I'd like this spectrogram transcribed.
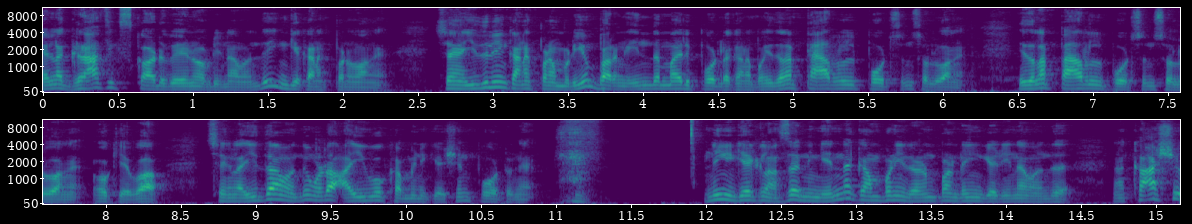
இல்லை கிராஃபிக்ஸ் கார்டு வேணும் அப்படின்னா வந்து இங்கே கனெக்ட் பண்ணுவாங்க. சரி இதுலேயும் கனெக்ட் பண்ண முடியும். பாருங்கள் இந்த மாதிரி போர்ட்டில் கனெக்ட் பண்ணி இதெல்லாம் பேரல் போர்ட்ஸ்னு சொல்லுவாங்க. இதெல்லாம் பேரல் போர்ட்ஸ்னு சொல்லுவாங்க. ஓகேவா சரிங்களா? இதான் வந்து உங்களோட ஐஓ கம்யூனிகேஷன் போர்ட்டுங்க நீங்கள் கேட்கலாம். சார் நீங்கள் என்ன கம்பெனி ரன் பண்ணுறீங்கன்னு கேட்டிங்கன்னா வந்து நான் காஷு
